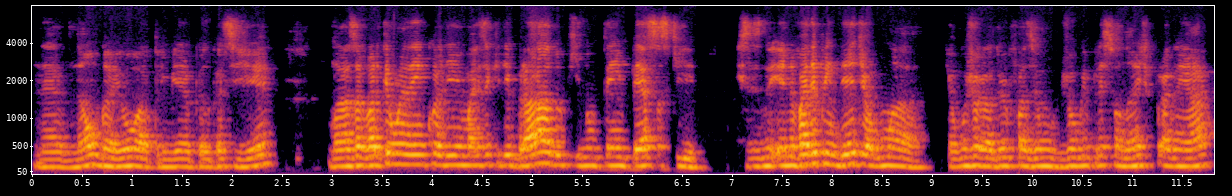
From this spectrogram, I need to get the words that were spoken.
né? Não ganhou a primeira pelo PSG, mas agora tem um elenco ali mais equilibrado, que não tem peças que ele não vai depender de alguma de algum jogador fazer um jogo impressionante para ganhar,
